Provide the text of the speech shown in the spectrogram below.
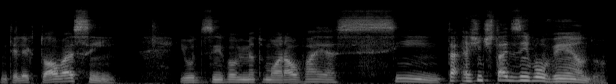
Intelectual vai assim. E o desenvolvimento moral vai assim. Tá, a gente está desenvolvendo,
